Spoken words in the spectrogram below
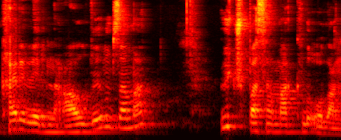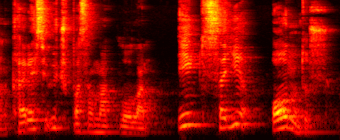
karelerini aldığım zaman 3 basamaklı olan karesi 3 basamaklı olan ilk sayı 10'dur.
